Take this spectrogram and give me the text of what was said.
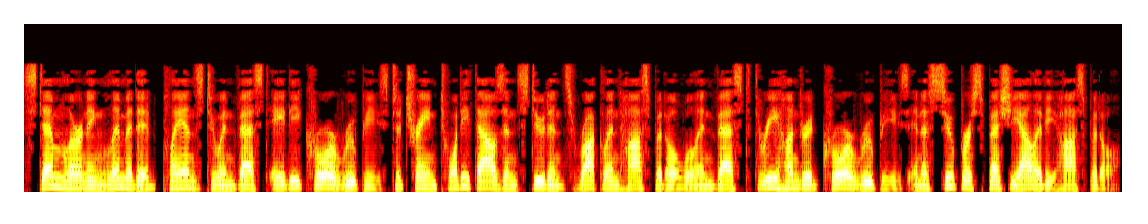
STEM Learning Limited plans to invest 80 crore rupees to train 20,000 students. Rockland Hospital will invest 300 crore rupees in a super speciality hospital.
